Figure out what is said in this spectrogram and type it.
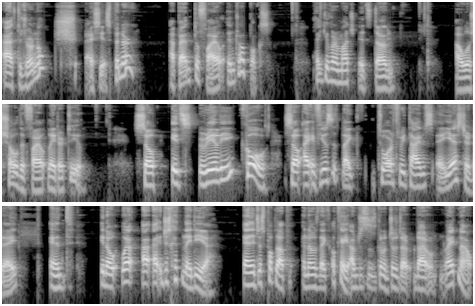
add to journal. I see a spinner, append to file in Dropbox. Thank you very much. It's done. I will show the file later to you. So it's really cool. So I've used it like two or three times uh, yesterday, and you know, well, I, I just had an idea, and it just popped up, and I was like, okay, I'm just gonna jot it down right now.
